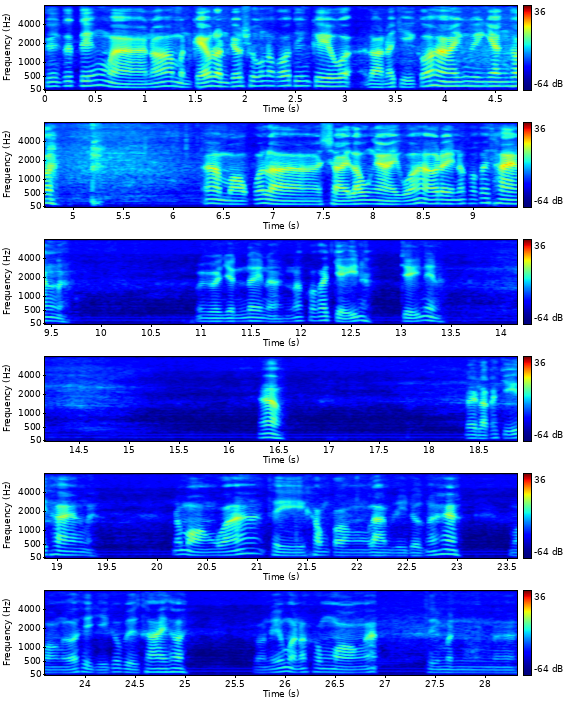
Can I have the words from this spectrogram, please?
Cái cái tiếng mà nó mình kéo lên kéo xuống nó có tiếng kêu á là nó chỉ có hai nguyên nhân thôi. À, một đó là xài lâu ngày quá ở đây nó có cái than nè. Mọi người nhìn đây nè nó có cái chỉ nè chỉ này nè thấy không? Đây là cái chỉ than nè. Nó mòn quá thì không còn làm gì được nữa ha. Mòn nữa thì chỉ có việc thay thôi. Còn nếu mà nó không mòn á thì mình à,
